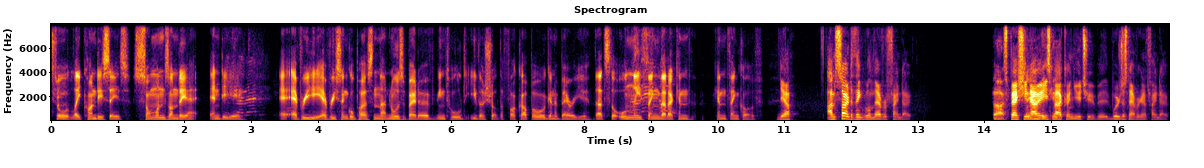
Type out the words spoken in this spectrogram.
So, like Condi says, someone's under NDA. Every every single person that knows about it have been told either shut the fuck up or we're gonna bury you. That's the only thing that I can can think of. Yeah. I'm starting to think we'll never find out. Aye, Especially same now he's back on YouTube. Uh, We're just never gonna find out.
